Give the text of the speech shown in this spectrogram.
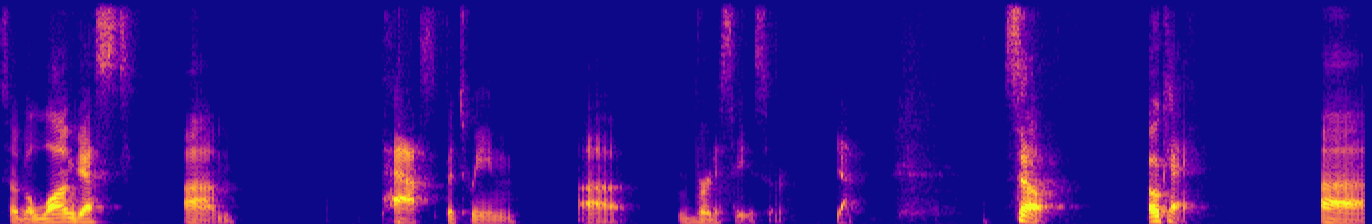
So the longest um, path between uh, vertices. Or. So, okay. Uh,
